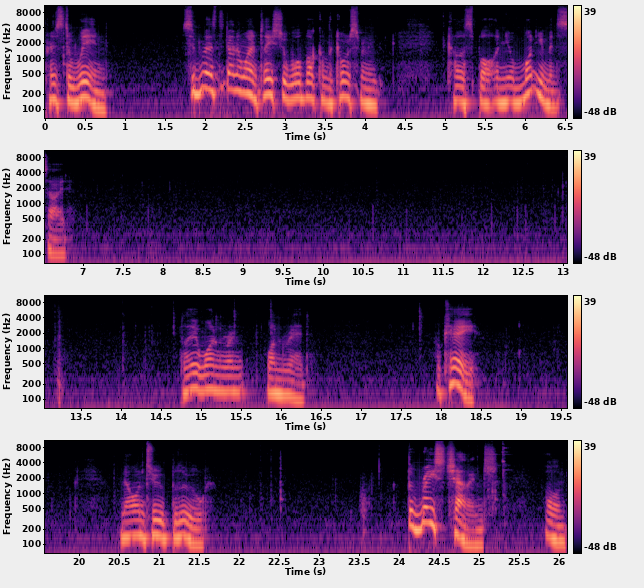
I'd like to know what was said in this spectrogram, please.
Press to win. Supermaster 1, place your warblock on the corresponding colour spot on your monument side. Player 1 run 1 red. Okay. Now on to blue. The race challenge. Hold on.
